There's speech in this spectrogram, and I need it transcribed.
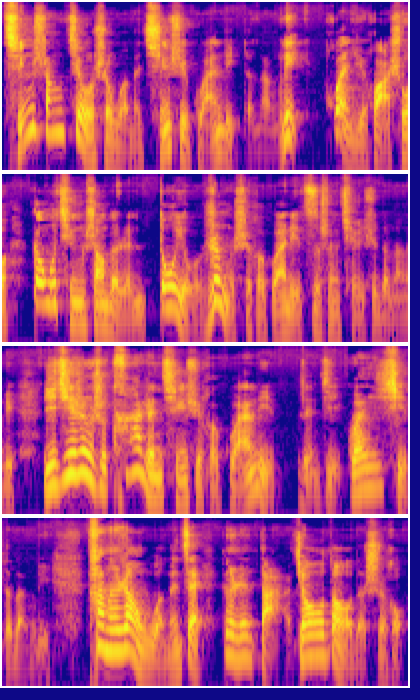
情商就是我们情绪管理的能力，换句话说，高情商的人都有认识和管理自身情绪的能力，以及认识他人情绪和管理人际关系的能力。它能让我们在跟人打交道的时候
